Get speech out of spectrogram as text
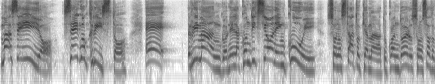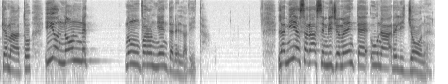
Ma se io seguo Cristo e rimango nella condizione in cui sono stato chiamato, quando ero, sono stato chiamato, io non, non farò niente nella vita. La mia sarà semplicemente una religione,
